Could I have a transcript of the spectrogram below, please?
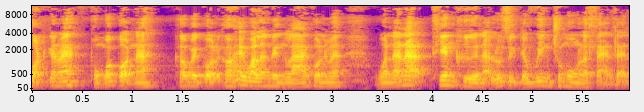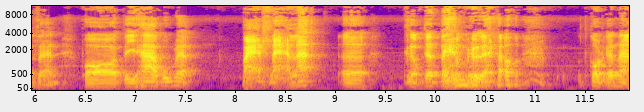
กดกันไหมผมก็กดนะ เข้าไปกดเขาให้วันละหนึ่งล้านคนใช่ไหมวันนั้นอะเที่ยงคืนอะรู้สึกจะวิ่งชั่วโมงละแสนแสนแสนพอตีห้าปุ๊บเนี่ยแปดแสนละเออเกือบจะเต็มอยู่แล้ว กดกันหนา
